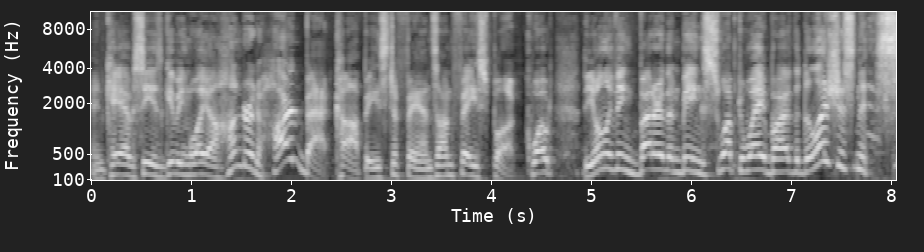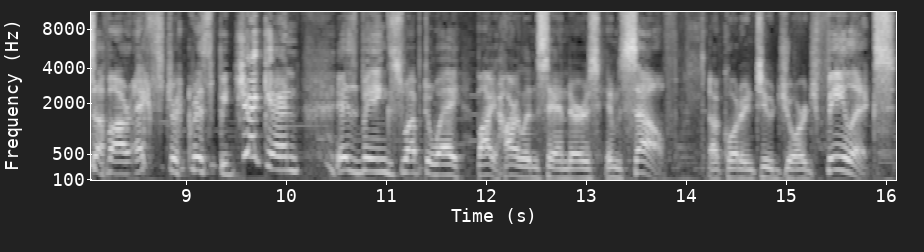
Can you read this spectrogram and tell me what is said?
and KFC is giving away 100 hardback copies to fans on Facebook. Quote, the only thing better than being swept away by the deliciousness of our extra crispy chicken is being swept away by Harlan Sanders himself according to George Felix,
